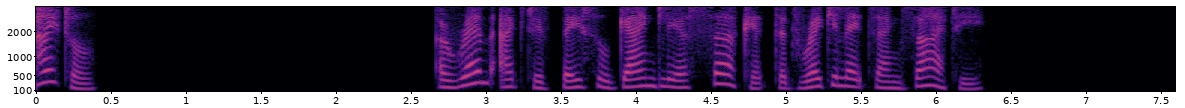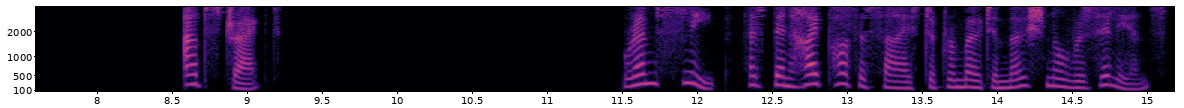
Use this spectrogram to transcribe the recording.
Title A REM active basal ganglia circuit that regulates anxiety. Abstract REM sleep has been hypothesized to promote emotional resilience,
